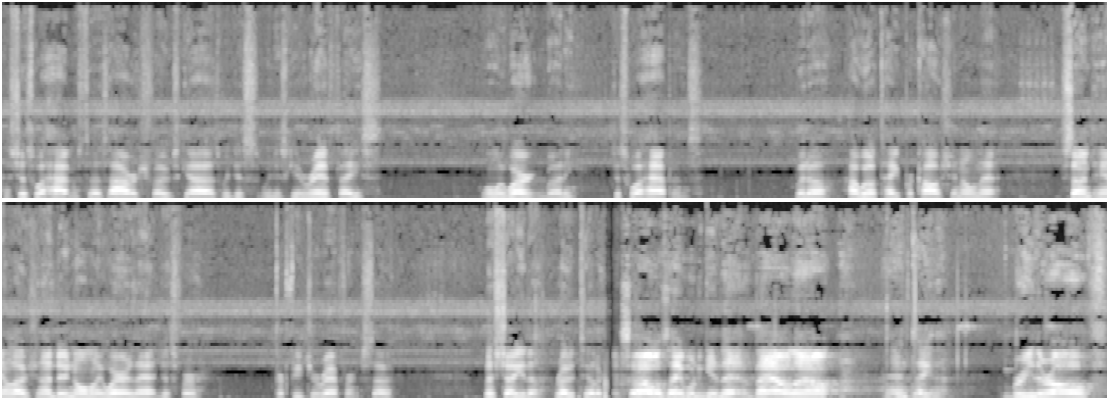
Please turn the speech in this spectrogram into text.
That's just what happens to us Irish folks, guys. We just we just get red face when we work, buddy. Just what happens. But uh, I will take precaution on that suntan lotion. I do normally wear that just for for future reference. So let's show you the rototiller. So I was able to get that valve out and take the breather off.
